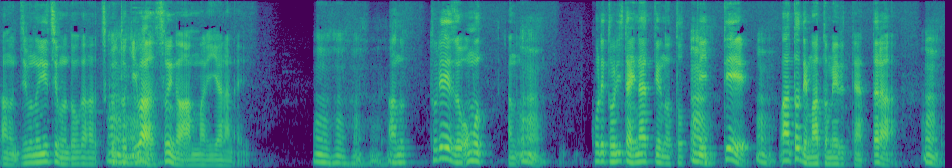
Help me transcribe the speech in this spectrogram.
あの自分の YouTube の動画作る時は、うん。そういうのはあんまりやらない。うんうんうんあのとりあえず思っあの、うん。これ撮りたいなっていうのを撮っていって、うん。うん。まあ後でまとめるってなったらうん。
